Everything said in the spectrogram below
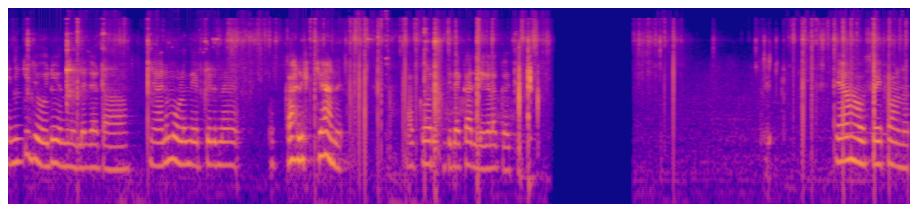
എനിക്ക് ജോലിയൊന്നുമില്ല ചേട്ടാ. ഞാനും മോളും തേപ്പിരുന്ന് കളിക്കാണ്. ഇതിലെ കല്ലുകളൊക്കെ വെച്ചിട്ട്. ഞാൻ ഹൗസ് വൈഫാണ്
